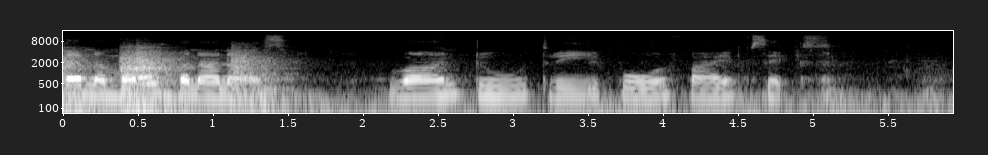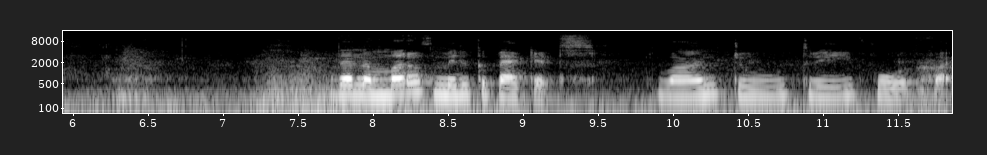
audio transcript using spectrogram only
The number of bananas. 1, 2, 3, 4, 5, 6. The number of milk packets. 1, 2, 3, 4, 5.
